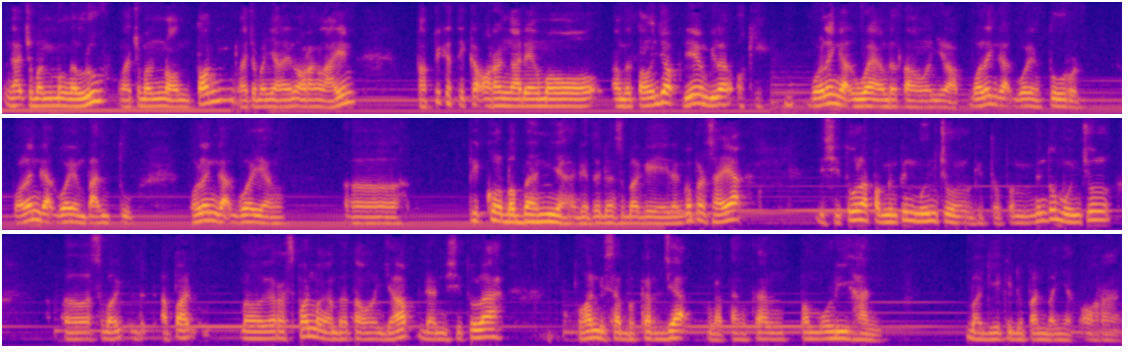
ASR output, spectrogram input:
Nggak cuma mengeluh, nggak cuma nonton, nggak cuma nyalain orang lain, tapi ketika orang nggak ada yang mau ambil tanggung jawab dia yang bilang oke okay, boleh nggak gue yang ambil tanggung jawab? Boleh nggak gue yang turun? Boleh nggak gue yang bantu? Boleh nggak gue yang uh, pikul bebannya? Gitu dan sebagainya. Dan gue percaya di situlah pemimpin muncul gitu. Pemimpin tuh muncul uh, sebagai apa mau respon mengambil tanggung jawab dan di situlah Tuhan bisa bekerja mendatangkan pemulihan bagi kehidupan banyak orang.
